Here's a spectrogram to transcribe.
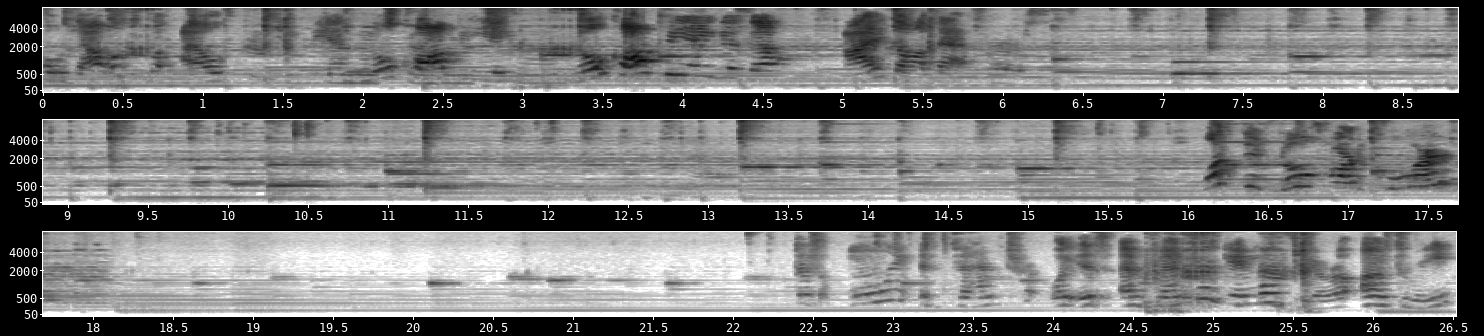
Oh, that was what I was thinking, man. No copying. No copying is a. I thought that first. What the no hardcore? there's only adventure. Wait, is adventure game mode zero or three.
